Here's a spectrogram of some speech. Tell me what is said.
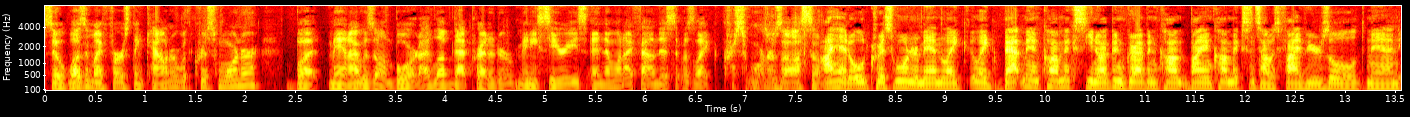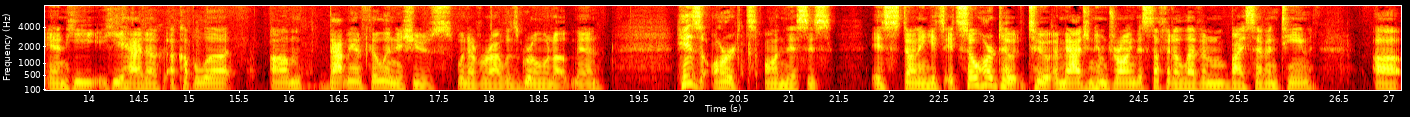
So it wasn't my first encounter with Chris Warner, but man, I was on board. I loved that Predator miniseries, and then when I found this, it was like Chris Warner's awesome. I had old Chris Warner, man, like like Batman comics. You know, I've been grabbing com- buying comics since I was five years old, man, and he he had a, a couple of um, Batman fill-in issues whenever I was growing up, man. His art on this is is stunning. It's it's so hard to to imagine him drawing this stuff at eleven by seventeen uh,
